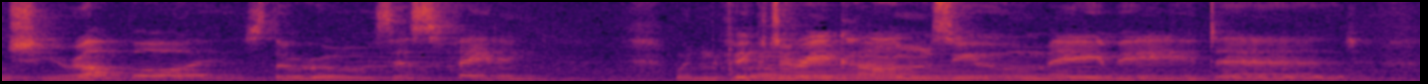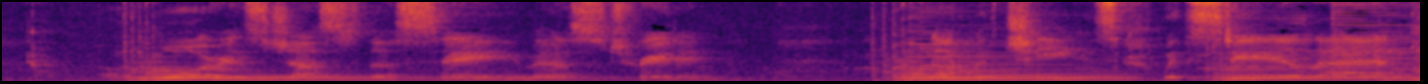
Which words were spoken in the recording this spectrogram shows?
cheer up, boys, the rose is fading. When victory comes, you may be dead. A war is just the same as trading, but not with cheese, with steel and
